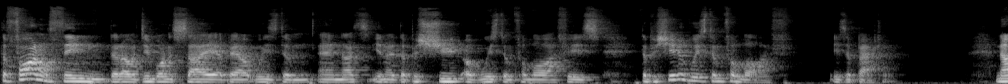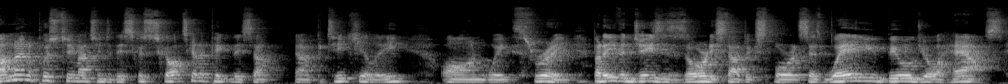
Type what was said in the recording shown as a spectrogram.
The final thing that I did want to say about wisdom and you know the pursuit of wisdom for life is the pursuit of wisdom for life is a battle. Now I'm not going to push too much into this because Scott's going to pick this up uh, particularly on week three. But even Jesus has already started to explore it. says, where you build your house,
